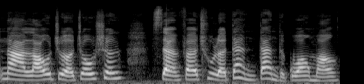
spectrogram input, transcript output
那老者周身散发出了淡淡的光芒。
